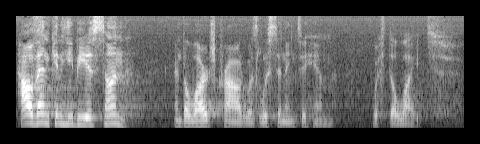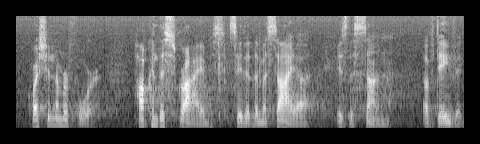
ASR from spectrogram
How then can he be his son? And the large crowd was listening to him with delight. Question number four How can the scribes say that the Messiah is the son of David.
